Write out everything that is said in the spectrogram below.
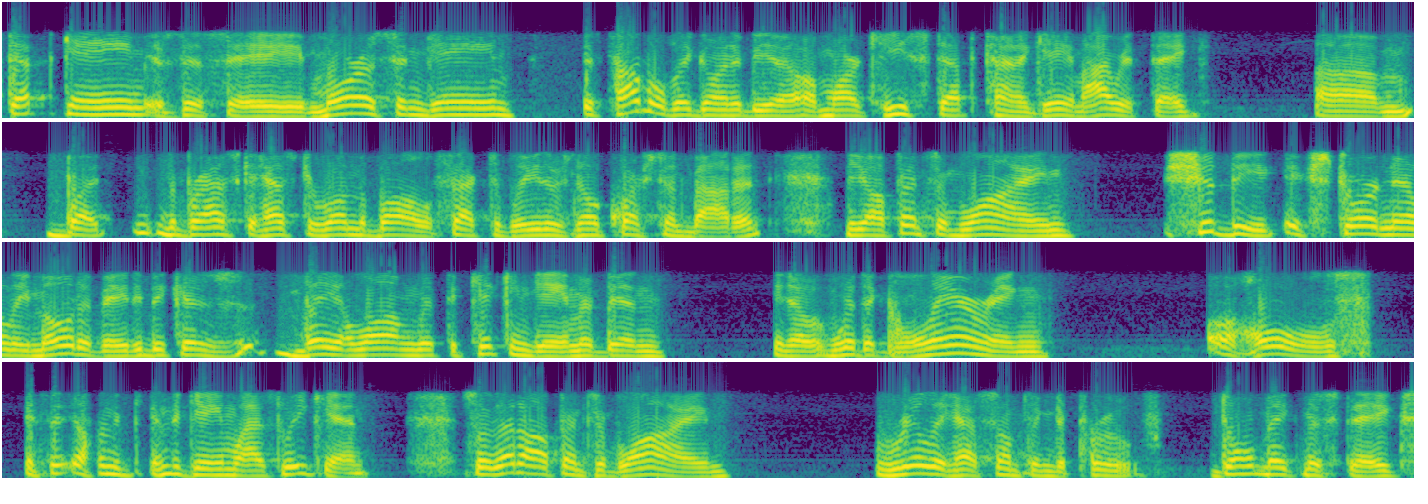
Stepp game? Is this a Morrison game? It's probably going to be a, Markese Stepp kind of game, I would think. Um, but Nebraska has to run the ball effectively. There's no question about it. The offensive line should be extraordinarily motivated because they, along with the kicking game, have been, you know, with a glaring Uh, holes in the, in the game last weekend. So that offensive line really has something to prove. Don't make mistakes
